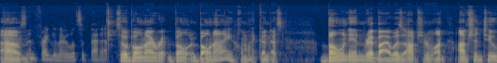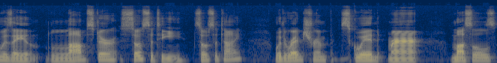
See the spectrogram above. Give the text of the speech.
Nettles Um, and fregular. Let's look that up. so bone eye, ri- bone bone eye. Oh my goodness, bone in ribeye was option one. Option two was a lobster saucity saucity with red shrimp, squid, meh, mussels,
